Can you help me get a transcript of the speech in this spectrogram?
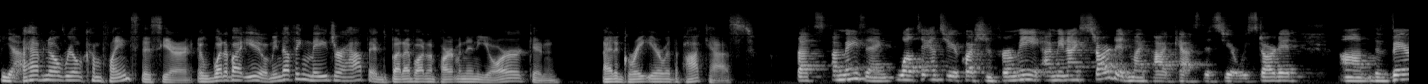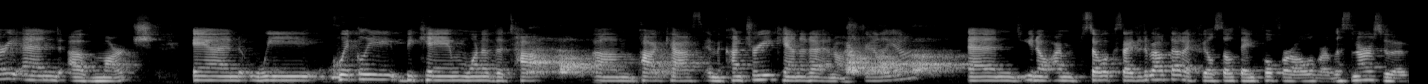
Yeah. I have no real complaints this year. And what about you? I mean, nothing major happened, but I bought an apartment in New York and I had a great year with the podcast. That's amazing. Well, to answer your question for me, I mean, I started my podcast this year. We started um, the very end of March, and we quickly became one of the top um, podcasts in the country, Canada, and Australia. And, you know, I'm so excited about that. I feel so thankful for all of our listeners who have,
